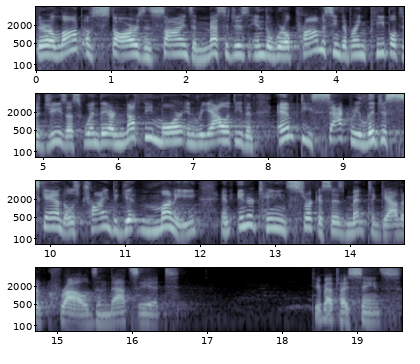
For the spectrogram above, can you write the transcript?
there are a lot of stars and signs and messages in the world promising to bring people to Jesus when they are nothing more in reality than empty sacrilegious scandals trying to get money and entertaining circuses meant to gather crowds, and that's it. Dear baptized saints,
